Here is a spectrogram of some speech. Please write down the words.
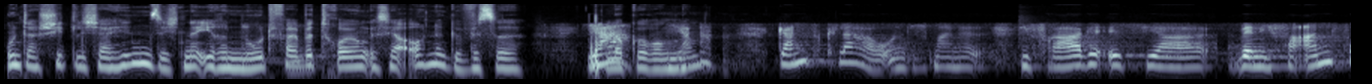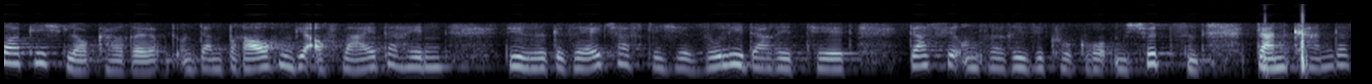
unterschiedlicher Hinsicht. Ne? Ihre Notfallbetreuung ist ja auch eine gewisse ja, Lockerung. Ja, ne? ganz klar. Und ich meine, die Frage ist ja, wenn ich verantwortlich lockere und dann brauchen wir auch weiterhin diese gesellschaftliche Solidarität, dass wir unsere Risikogruppen schützen, dann kann das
